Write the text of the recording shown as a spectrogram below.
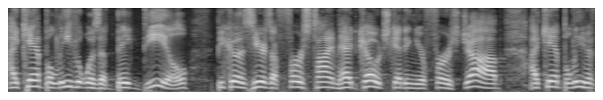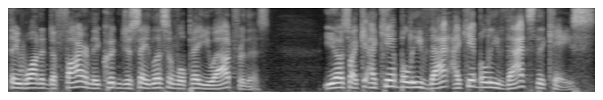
I can't believe it was a big deal because here's a first time head coach getting your first job. I can't believe if they wanted to fire him they couldn't just say, "Listen, we'll pay you out for this." You know, so I, I can't believe that. I can't believe that's the case.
